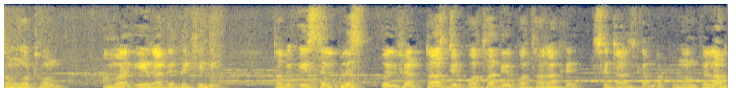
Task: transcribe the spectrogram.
সংগঠন আমরা এর আগে দেখিনি। তবে এই সেলফলেস ওয়েলফেয়ার ট্রাস্ট যে কথা দিয়ে কথা রাখে, সেটা আজকে আমরা প্রমাণ পেলাম।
